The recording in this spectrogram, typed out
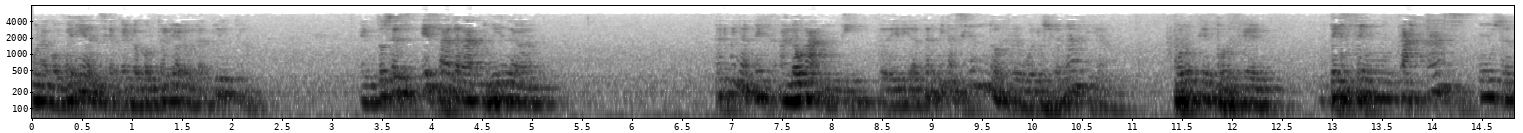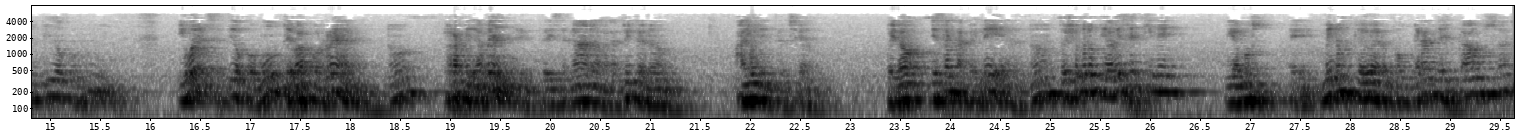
una conveniencia, que es lo contrario a lo gratuito. Entonces, esa gratuidad termina, es a lo Gandhi, te diría, termina siendo revolucionaria. ¿Por qué? Porque desencajas un sentido común. Igual el sentido común te va a correr, ¿no? Rápidamente. Te dicen, no, no, gratuito no. Hay una intención. Pero esa es la pelea, ¿no? Entonces yo creo que a veces tiene, digamos, eh, menos que ver con grandes causas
